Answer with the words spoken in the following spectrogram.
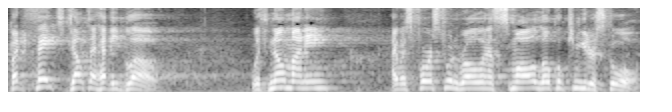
But fate dealt a heavy blow. With no money, I was forced to enroll in a small local commuter school,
